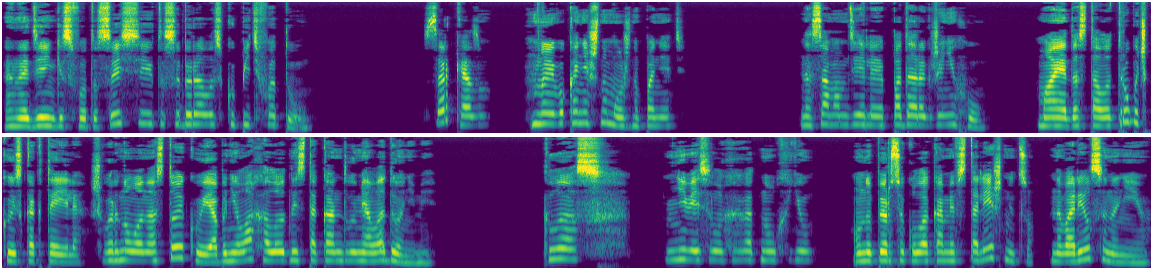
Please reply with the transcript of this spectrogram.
А на деньги с фотосессии ты собиралась купить фату. Сарказм. Но его, конечно, можно понять. На самом деле, подарок жениху. Майя достала трубочку из коктейля, швырнула на стойку и обняла холодный стакан двумя ладонями. «Класс!» — невесело хохотнул Хью. Он уперся кулаками в столешницу, наварился на нее.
